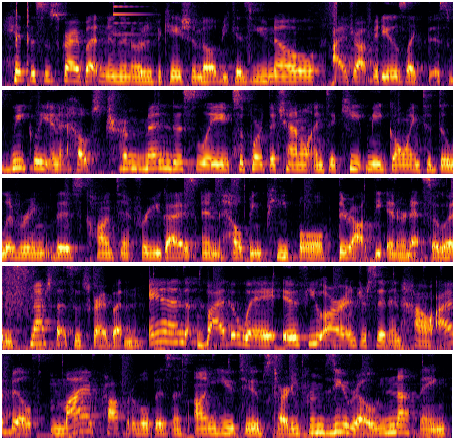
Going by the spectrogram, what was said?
hit the subscribe button and the notification bell because you know I drop videos like this weekly and it helps tremendously support the channel and to keep me going to delivering this content for you guys and helping people throughout the internet. So go ahead and smash that subscribe button. And by the way, if you are interested in how I built my profitable business on YouTube starting from zero, nothing,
